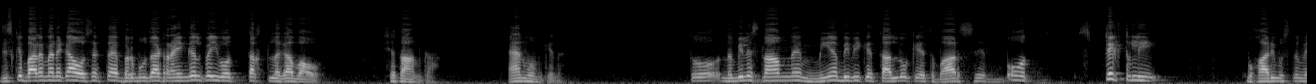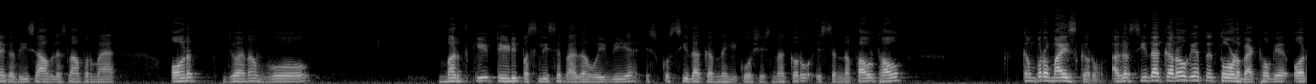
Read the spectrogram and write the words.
جس کے بارے میں نے کہا ہو سکتا ہے برمودا ٹرائنگل پہ ہی وہ تخت لگا ہوا ہو شیطان کا این ممکن ہے۔ تو نبی اسلام نے میاں بیوی کے تعلق کے اعتبار سے بہت اسٹرکٹلی بخاری مسلم ایک حدیث آپ علیہ السلام فرمایا عورت جو ہے نا وہ مرد کی ٹیڑھی پسلی سے پیدا ہوئی ہوئی ہے، اس کو سیدھا کرنے کی کوشش نہ کرو، اس سے نفع اٹھاؤ۔ کمپرومائز کرو۔ اگر سیدھا کرو گے تو توڑ بیٹھو گے اور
